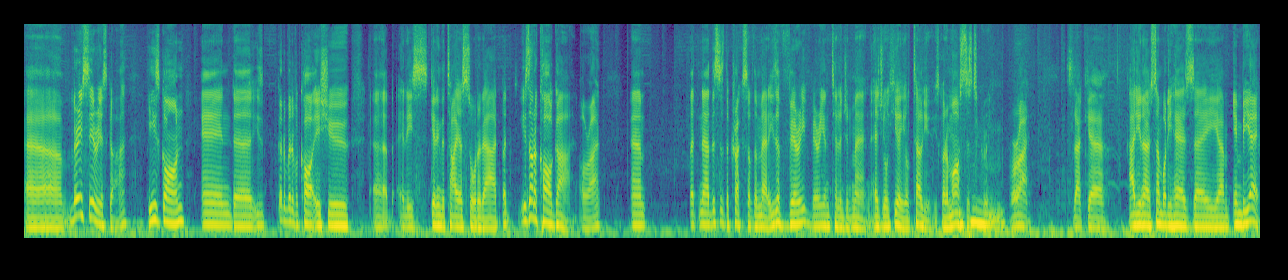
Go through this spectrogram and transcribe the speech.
uh, very serious guy, he's gone and uh, he's got a bit of a car issue uh, and he's getting the tires sorted out, but he's not a car guy, all right? Um, but now this is the crux of the matter. He's a very, very intelligent man. As you'll hear, he'll tell you he's got a master's degree. Right. It's like, uh, how do you know somebody has a um, MBA?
